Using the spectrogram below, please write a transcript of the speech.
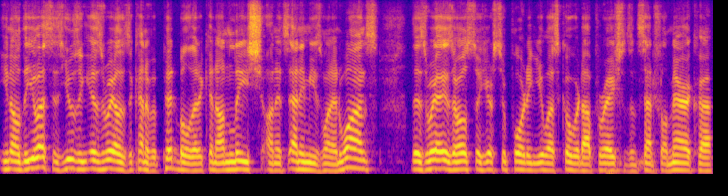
you know, the U.S. is using Israel as a kind of a pit bull that it can unleash on its enemies when it wants the Israelis are also here supporting U.S. covert operations in Central America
